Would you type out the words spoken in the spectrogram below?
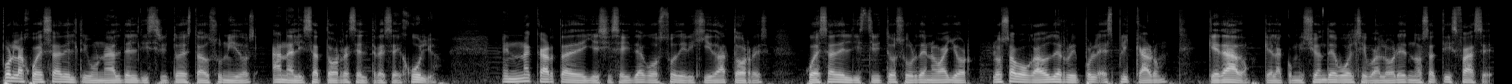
por la jueza del Tribunal del Distrito de Estados Unidos, Analisa Torres, el 13 de julio. En una carta de 16 de agosto dirigida a Torres, jueza del Distrito Sur de Nueva York, los abogados de Ripple explicaron que dado que la Comisión de Bolsa y Valores no satisface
